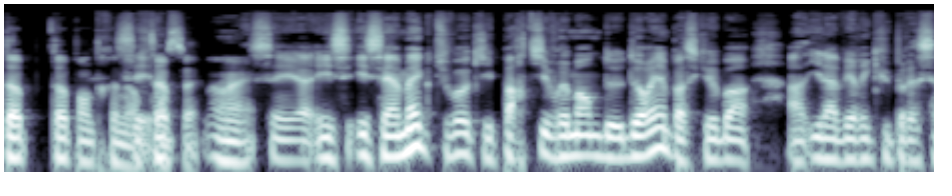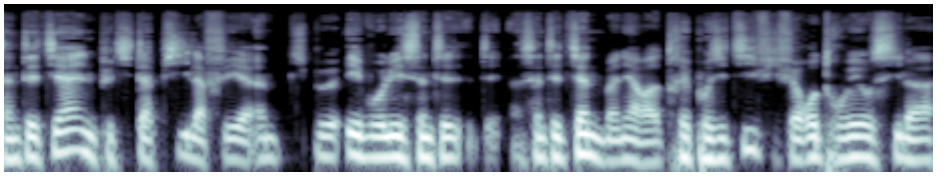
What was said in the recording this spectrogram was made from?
top, top entraîneur français. Ouais. C'est, et c'est un mec, tu vois, qui est parti vraiment de, de rien parce que bah, il avait récupéré Saint-Etienne, petit à petit, il a fait un petit peu évoluer Saint-Etienne de manière très positive. Il fait retrouver aussi la,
